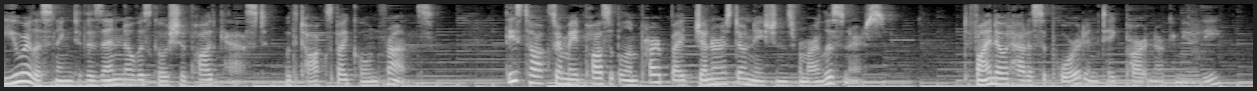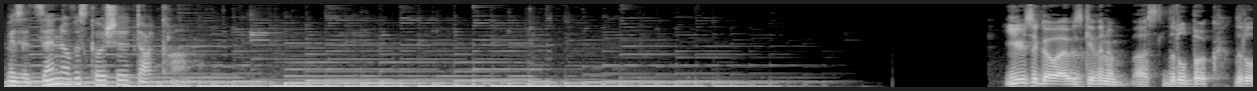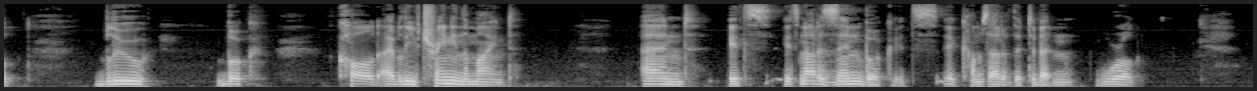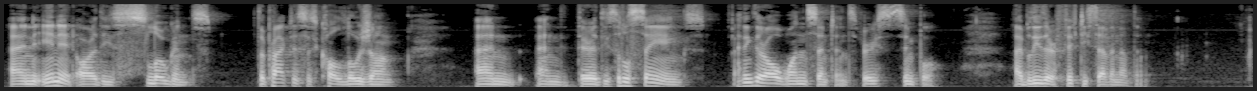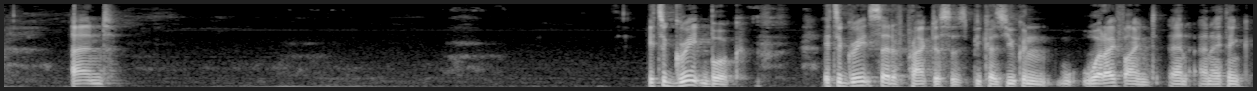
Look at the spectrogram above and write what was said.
You are listening to the Zen Nova Scotia podcast with talks by Koun Franz. These talks are made possible in part by generous donations from our listeners. To find out how to support and take part in our community, visit zennovascotia.com. Years ago, I was given a, a little book, little blue book called, I believe, Training the Mind. And it's, it's not a Zen book. It's, it comes out of the Tibetan world. And in it are these slogans. The practice is called Lojong. And, and there are these little sayings. I think they're all one sentence, very simple. I believe there are 57 of them. And it's a great book. It's a great set of practices because you can, what I find, and, and I think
